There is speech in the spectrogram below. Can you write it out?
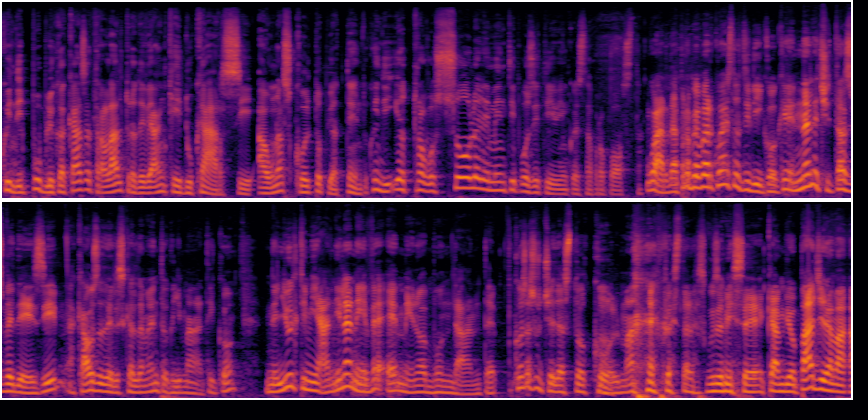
Quindi il pubblico a casa tra l'altro deve anche educarsi a un ascolto più attento. Quindi io trovo solo elementi positivi in questa proposta. Guarda, proprio per questo ti dico che nelle città svedesi, a causa del riscaldamento climatico, negli ultimi anni la neve è meno abbondante. Cosa succede a Stoccolma? Questa, scusami se cambio pagina, ma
